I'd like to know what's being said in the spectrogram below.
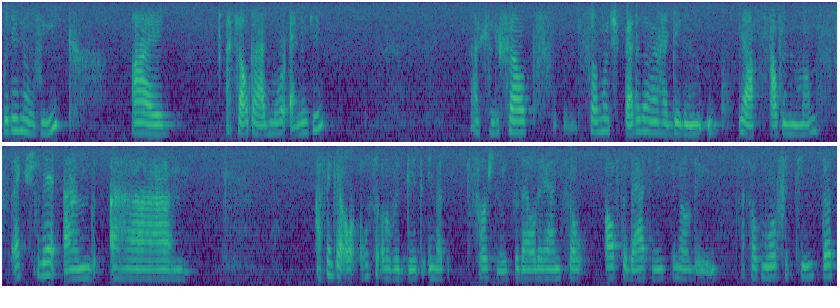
within a week, I I felt I had more energy. I actually felt so much better than I had did in yeah thousand months actually, and um, I think I also overdid in that first week with LDN. So after that week, you know, the I felt more fatigued, but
